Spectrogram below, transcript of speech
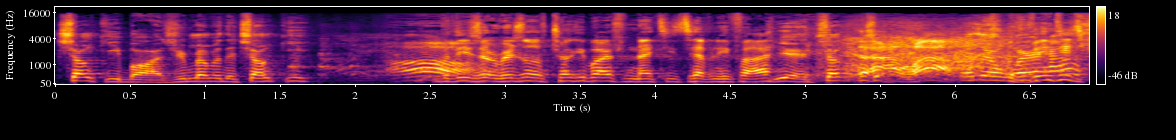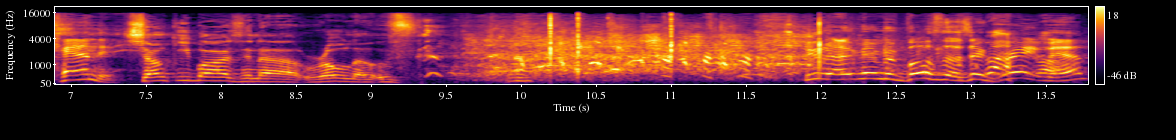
chunky bars. You remember the chunky? Oh. But these are original Chunky Bars from 1975? Yeah, chunk, Ah, wow. Was there a warehouse? Vintage candy. chunky bars and uh, Rolos. Dude, I remember both of those. They're great, man.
